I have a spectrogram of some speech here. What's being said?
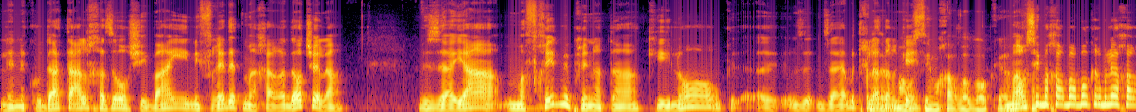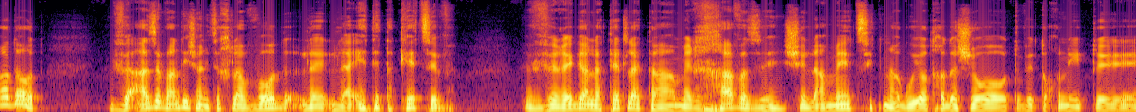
לנקודת האל חזור שבה היא נפרדת מהחרדות שלה. וזה היה מפחיד מבחינתה כי לא זה, זה היה בתחילת דרכי. מה עושים מחר בבוקר? מה עושים מחר בבוקר בלי החרדות. ואז הבנתי שאני צריך לעבוד להאט את הקצב ורגע לתת לה את המרחב הזה של לאמץ התנהגויות חדשות ותוכנית אה,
